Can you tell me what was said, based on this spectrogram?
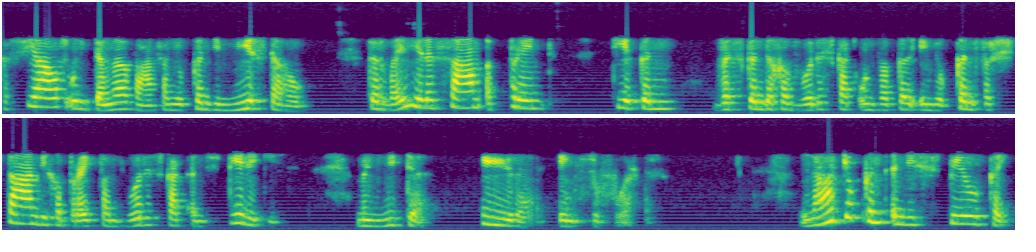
Gesels oor die dinge waarvan jou kind die meeste hou. Terwyl julle saam 'n prent teken wiskundige woordeskat ontwikkel en jou kind verstaan die gebruik van woordeskat in speletjies, minute, ure en so voort. Laat jou kind in die spieël kyk.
